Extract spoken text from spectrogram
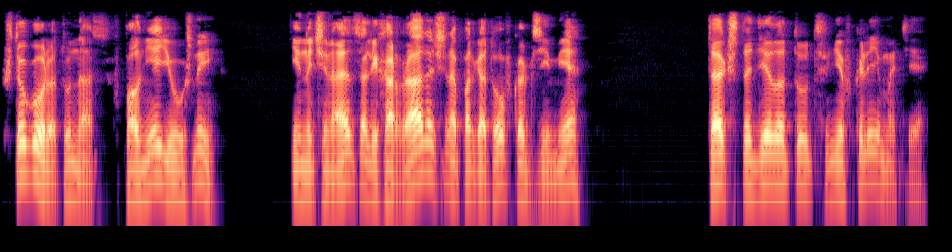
что город у нас вполне южный, и начинается лихорадочная подготовка к зиме. Так что дело тут не в климате,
